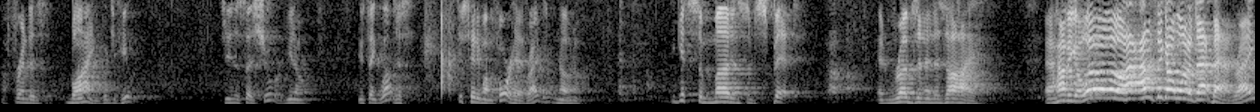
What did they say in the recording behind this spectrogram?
my friend is blind. Would you heal him? Jesus says, Sure. You know, you think, well, just, just hit him on the forehead, right? No, no. He gets some mud and some spit and rubs it in his eye. And Javi go, whoa, whoa, whoa, I don't think I want it that bad, right?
